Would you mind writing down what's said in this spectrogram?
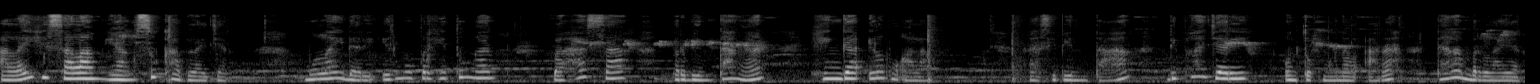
alaihi salam yang suka belajar. Mulai dari ilmu perhitungan, bahasa, perbintangan, hingga ilmu alam. Rasi bintang dipelajari untuk mengenal arah dalam berlayar.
